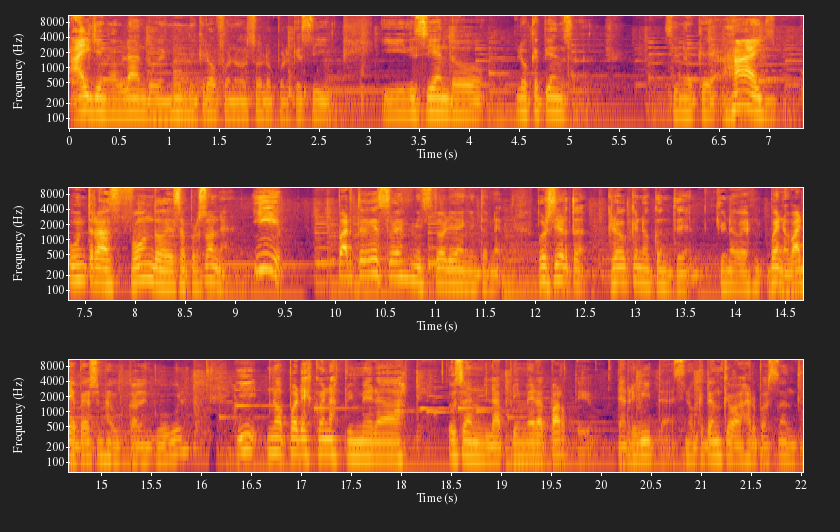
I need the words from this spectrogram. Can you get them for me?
alguien hablando en un micrófono solo porque sí y diciendo lo que piensa, sino que hay un trasfondo de esa persona. Y parte de eso es mi historia en internet. Por cierto, creo que no conté que una vez, bueno, varias veces me he buscado en Google y no aparezco en las primeras, o sea, en la primera parte de arribita, sino que tengo que bajar bastante.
